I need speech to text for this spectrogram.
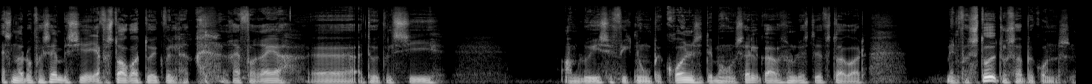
Altså når du for eksempel siger, jeg forstår godt, du ikke vil referere, uh, at du ikke vil sige, om Louise fik nogen begrundelse, det må hun selv gøre, hvis hun lyst til, det forstår jeg godt. Men forstod du så begrundelsen?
